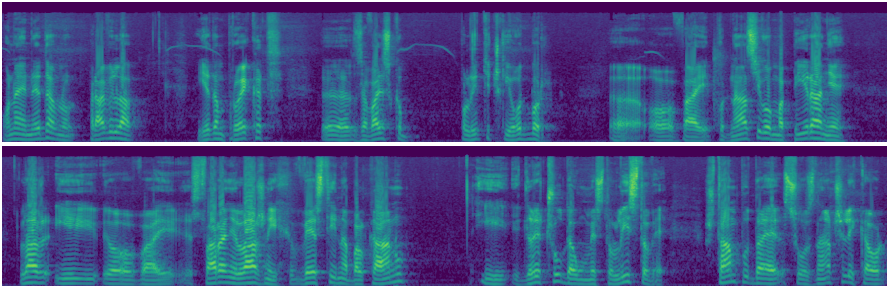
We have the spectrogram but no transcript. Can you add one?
Ona je nedavno pravila jedan projekat e, za valjsko politički odbor e, ovaj, pod nazivom mapiranje laž, i ovaj, stvaranje lažnih vesti na Balkanu i gle čuda, umesto listove štampu da je, su označili kao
